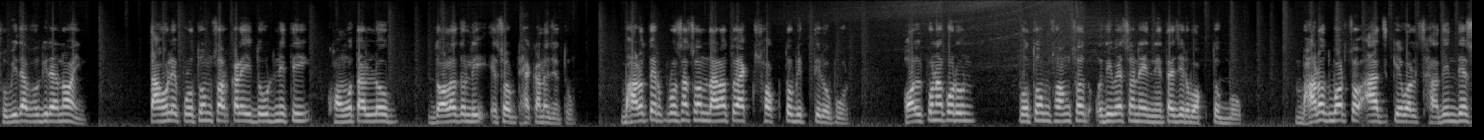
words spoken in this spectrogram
সুবিধাভোগীরা নয়। তাহলে প্রথম সরকার এই দুর্নীতি, ক্ষমতার লোভ, দলাদলি এসব ঠেকানো যেত। ভারতের প্রশাসন দাঁড়াতো এক শক্ত ভিত্তির ওপর। কল্পনা করুন, প্রথম সংসদ অধিবেশনে নেতাজির বক্তব্য। ভারতবর্ষ আজ কেবল স্বাধীন দেশ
